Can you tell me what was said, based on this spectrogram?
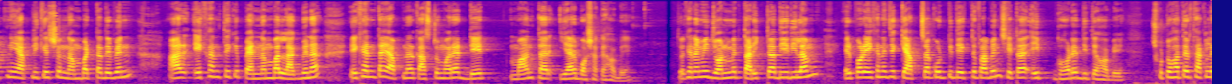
আপনি অ্যাপ্লিকেশন নাম্বারটা দেবেন। আর এখান থেকে প্যান নাম্বার লাগবে না। এখানটায় আপনার কাস্টমারের ডেট মান্থ আর ইয়ার বসাতে হবে। তো এখানে আমি জন্মের তারিখটা দিয়ে দিলাম। এরপরে এখানে যে ক্যাপচা কোডটি দেখতে পাবেন, সেটা এই ঘরে দিতে হবে। ছোট হাতের থাকলে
